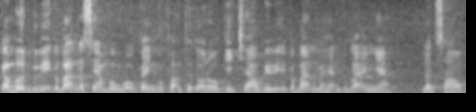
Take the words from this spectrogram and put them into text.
cảm ơn quý vị các bạn đã xem và ủng hộ kênh của Phạm Thức Auto. Kính chào quý vị các bạn và hẹn gặp lại anh nha. Lần sau.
